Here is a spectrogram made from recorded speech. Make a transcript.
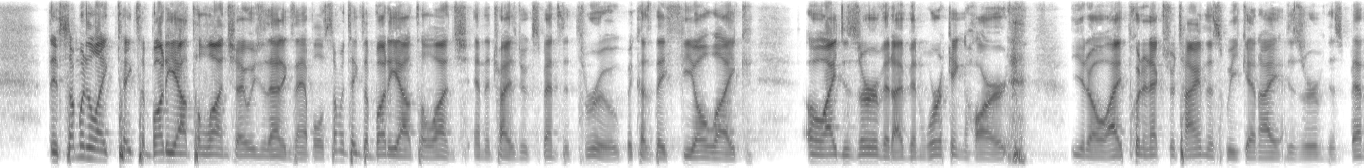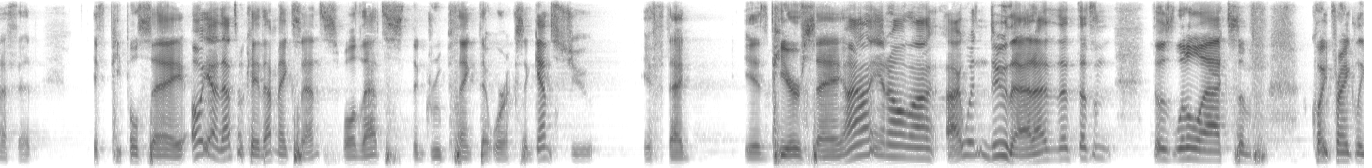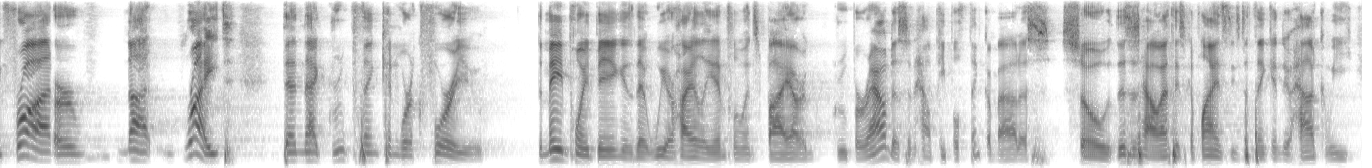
If someone like takes a buddy out to lunch, I always use that example. If someone takes a buddy out to lunch and then tries to expense it through because they feel like, oh, I deserve it, I've been working hard. you know, I put in extra time this weekend, I deserve this benefit. If people say, oh, yeah, that's okay, that makes sense, well, that's the group think that works against you. If that is peers say, ah, you know, I, I wouldn't do that. I, that doesn't, those little acts of, quite frankly, fraud are not right, then that group think can work for you. The main point being is that we are highly influenced by our group around us and how people think about us. So this is how ethics compliance needs to think into how can we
